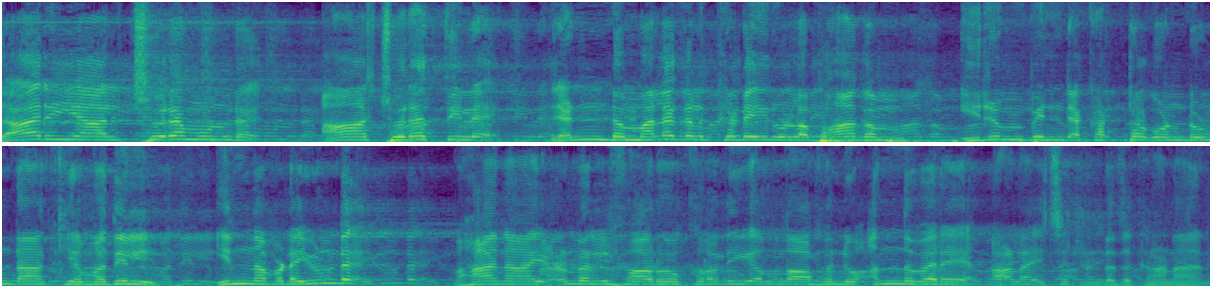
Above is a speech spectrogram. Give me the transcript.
ദാരിയാൽ ചുരമുണ്ട്. ആ ചുരത്തിലെ രണ്ട് മലകൾക്കിടയിലുള്ള ഭാഗം ഇരുമ്പിന്റെ കട്ട കൊണ്ടുണ്ടാക്കിയ മതിൽ ഇന്നവിടെയുണ്ട്. മഹാനായ ഉമർ ഫാറൂഖ് റളിയല്ലാഹു അൻഹു അന്ന് വരെ ആളയച്ചിട്ടുണ്ട് കാണാൻ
